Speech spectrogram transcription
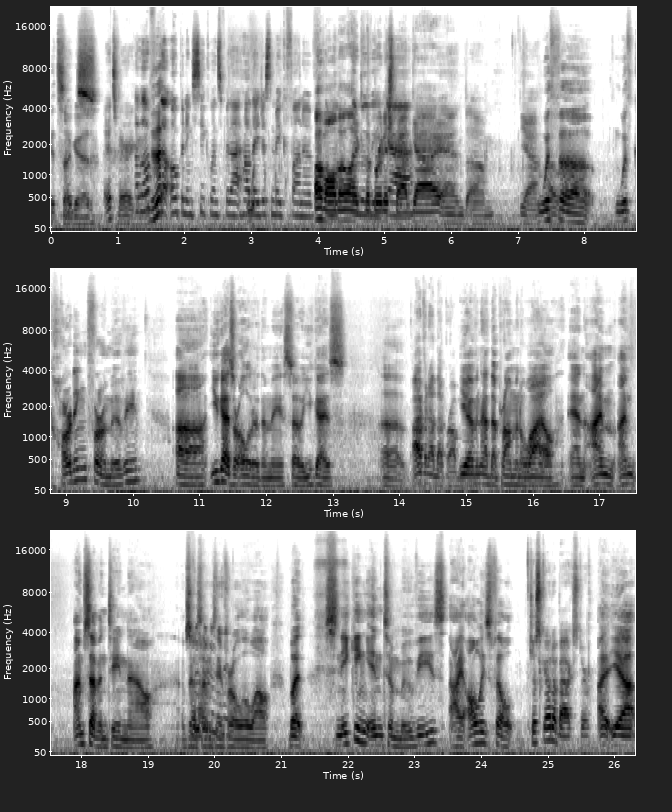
it's so it's, It's very I love Did that- the opening sequence for that. How they just make fun of of all the like the, movie, British yeah. bad guy and um, yeah. With I- uh, with carding for a movie, uh, you guys are older than me, so you guys, uh, I haven't had that problem. you haven't had that problem in a while, and I'm I'm I'm 17 now. I've been So 17 for a little while, but sneaking into movies, I always felt Just go to Baxter. I yeah.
